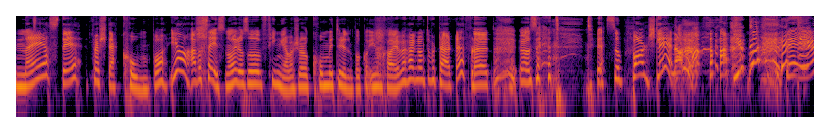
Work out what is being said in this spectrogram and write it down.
Nasty. Første jeg kom på. Ja, jeg var 16 år, og så fingra jeg meg sjøl og kom i trynet på Jon Carew. Jeg har glemt å fortelle det. Flaut. Uansett. Du er så barnslig! det er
